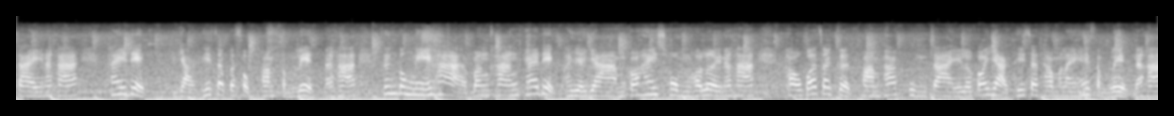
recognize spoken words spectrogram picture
ใจนะคะ ให้เด็กอยากที่จะประสบความสำเร็จนะคะ ซึ่งตรงนี้ค่ะบางครั้งแค่เด็กพยายามก็ให้ชมเขาเลยนะคะ เขาก็จะเกิดความภาคภูมิใจ แล้วก็อยากที่จะทำอะไรให้สำเร็จนะคะ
